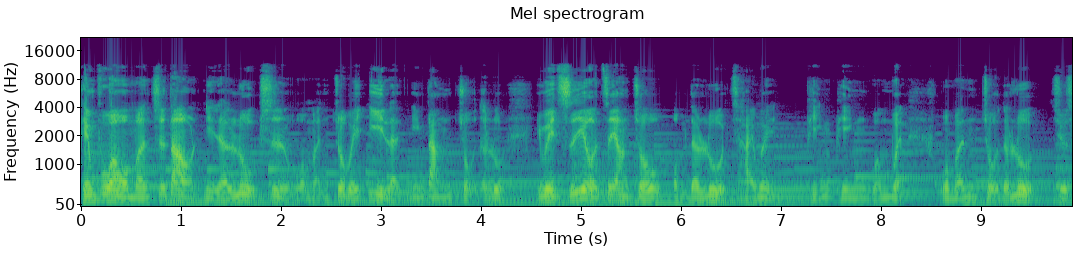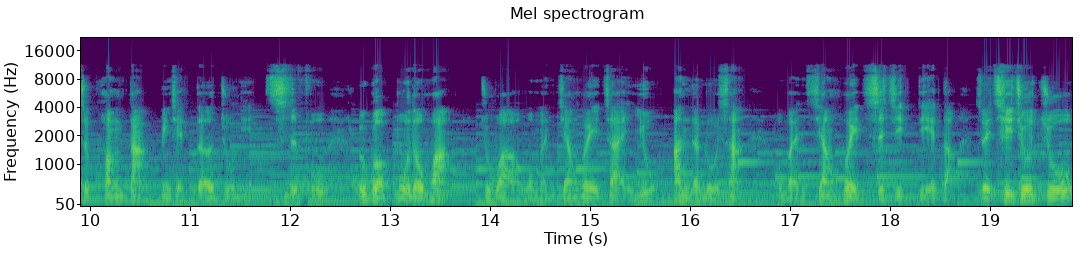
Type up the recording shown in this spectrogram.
天父啊，我们知道你的路是我们作为艺人应当走的路，因为只有这样走，我们的路才会平平稳稳。我们走的路就是宽大，并且得主你赐福。如果不的话，主啊，我们将会在幽暗的路上，我们将会自己跌倒。所以祈求主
